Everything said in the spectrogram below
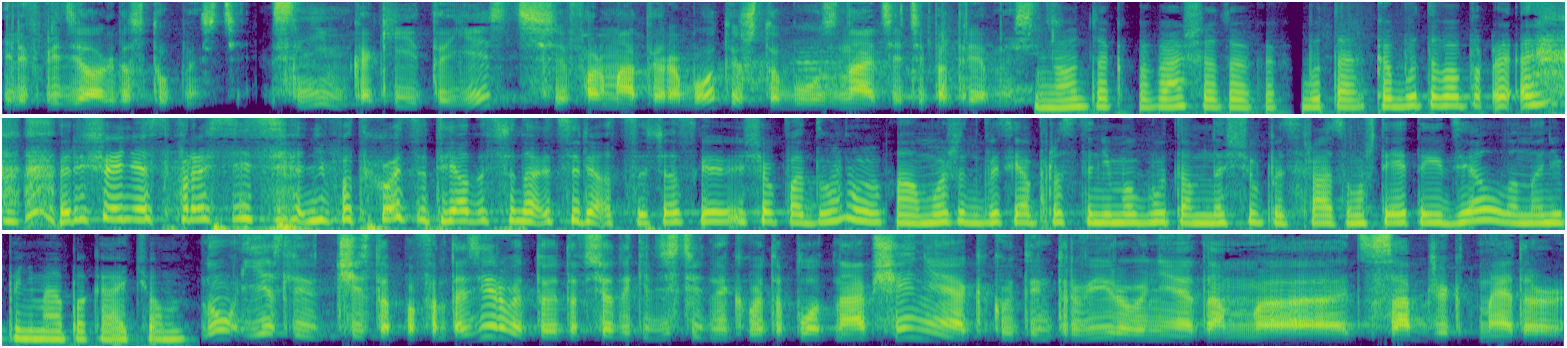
или в пределах доступности. С ним какие-то есть форматы работы, чтобы узнать эти потребности? Ну, так, понимаешь, это как будто, как будто вопрос... решение спросить не подходит, я начинаю теряться. Сейчас я еще подумаю. А, может быть, я просто не могу там нащупать сразу. Может, я это и делала, но не понимаю пока о чем. Ну, если чисто пофантазировать, то это все-таки действительно какое-то плотное общение, какое-то интервьюирование, там, uh, subject matter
